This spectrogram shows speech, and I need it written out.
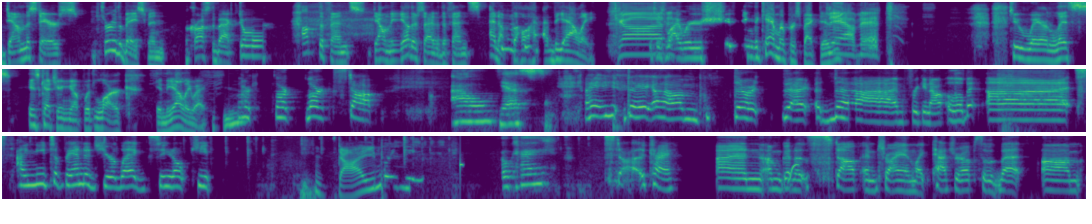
Down the stairs, through the basement, across the back door, up the fence, down the other side of the fence, and up the hall, the alley. God. Which is why we're shifting the camera perspective Damn it. To where Liz is catching up with Lark in the alleyway. Lark, Lark, Lark, stop. Ow. Yes. I they um they're the, the, I'm freaking out a little bit. Uh, I need to bandage your leg so you don't keep Dying? Okay. Stop. Okay. And I'm gonna stop and try and like patch her up so that um,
